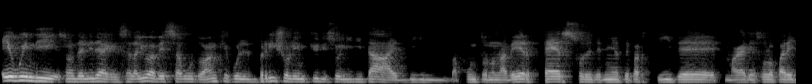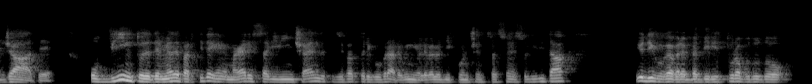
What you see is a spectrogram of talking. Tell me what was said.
Io quindi sono dell'idea che se la Juve avesse avuto anche quel briciolo in più di solidità e di appunto non aver perso determinate partite, magari solo pareggiate, o vinto determinate partite che magari stavi vincendo e ti sei fatto recuperare, quindi a livello di concentrazione e solidità, io dico che avrebbe addirittura potuto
